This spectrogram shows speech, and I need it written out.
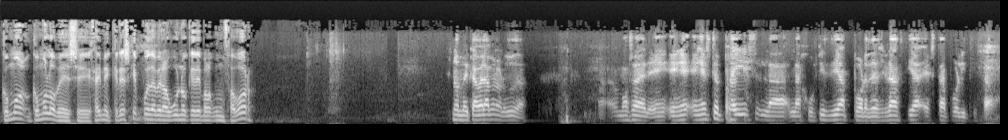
¿cómo, ¿Cómo lo ves, eh, Jaime? ¿Crees que puede haber alguno que deba algún favor? No me cabe la menor duda. Vamos a ver, en, este país la, justicia, por desgracia, está politizada.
